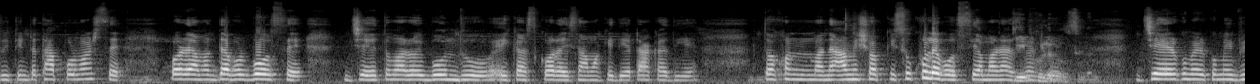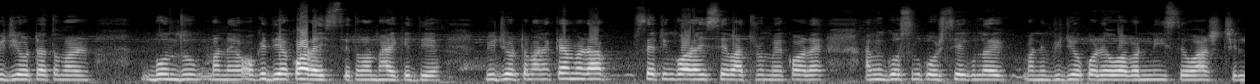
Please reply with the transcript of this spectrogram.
দুই তিনটা থাপ্পড় মারছে। পরে আমার দেবর বলছে যে তোমার ওই বন্ধু এই কাজ করাইছে আমাকে দিয়ে টাকা দিয়ে। তখন মানে আমি সব কিছু খুলে বলছি আমার কি খুলে হাজবেন্ডকে বলছিলেন? যে এরকম এরকম এই ভিডিওটা তোমার বন্ধু মানে ওকে দিয়ে করাইছে, তোমার ভাইকে দিয়ে। ভিডিওটা মানে ক্যামেরা সেটিং করাইছে বাথরুমে করায়। আমি গোসল করছি, এগুলো মানে ভিডিও করে, ও আবার নিচেও আসছিল।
